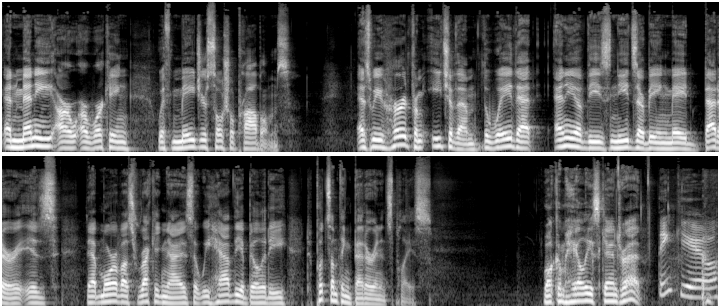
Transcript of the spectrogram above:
And many are, are working with major social problems. As we heard from each of them, the way that any of these needs are being made better is that more of us recognize that we have the ability to put something better in its place. Welcome, Haley Scandrette, Thank you.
